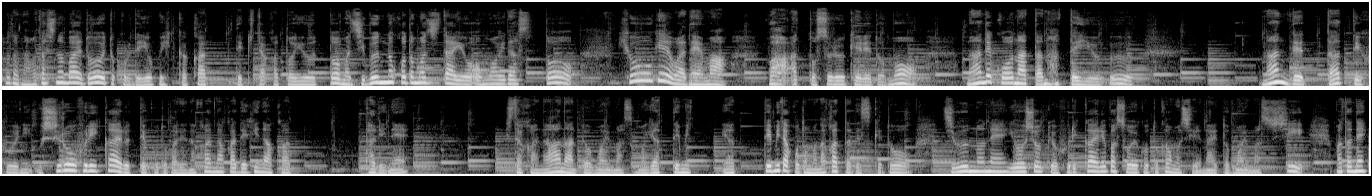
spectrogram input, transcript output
そうだな私の場合どういうところでよく引っかかってきたかというと、まあ、自分の子供自体を思い出すと表現はねまあわーっとするけれどもなんでこうなったのっていうなんでだっていうふうに後ろを振り返るっていうことがねなかなかできなかったりねしたかななんて思います。もうやってみやってみたこともなかったですけど自分のね幼少期を振り返ればそういうことかもしれないと思いますしまたね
